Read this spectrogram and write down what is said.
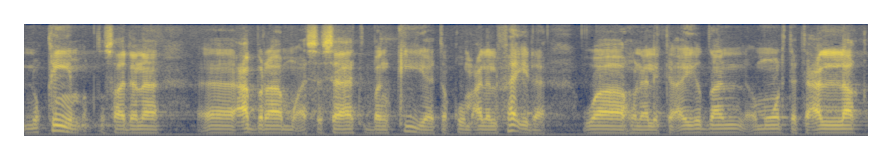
نقيم اقتصادنا آه، عبر مؤسسات بنكية تقوم على الفائدة. وهنالك أيضا أمور تتعلق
